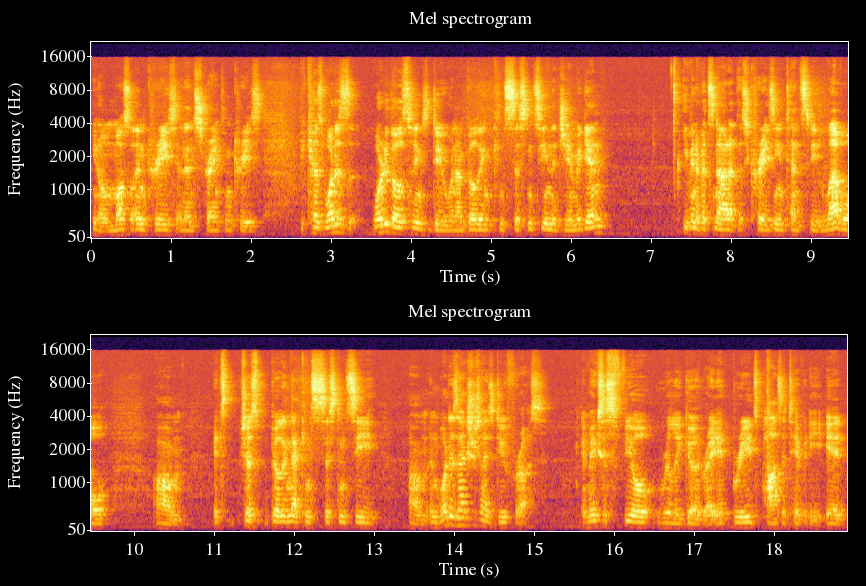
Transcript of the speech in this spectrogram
you know, muscle increase and then strength increase because what is what do those things do when I'm building consistency in the gym again? Even if it's not at this crazy intensity level, um, it's just building that consistency Um, and what does exercise do for us? It makes us feel really good, right? It breeds positivity. It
